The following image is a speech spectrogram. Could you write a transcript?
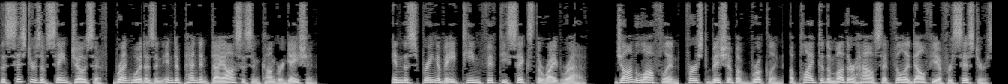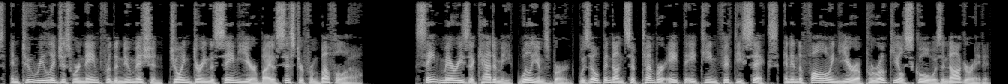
the Sisters of St. Joseph, Brentwood is an independent diocesan congregation. In the spring of 1856 the Right Rev. John Loughlin, 1st Bishop of Brooklyn, applied to the Mother House at Philadelphia for sisters, and two religious were named for the new mission, joined during the same year by a sister from Buffalo. St. Mary's Academy, Williamsburg, was opened on September 8, 1856, and in the following year a parochial school was inaugurated.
